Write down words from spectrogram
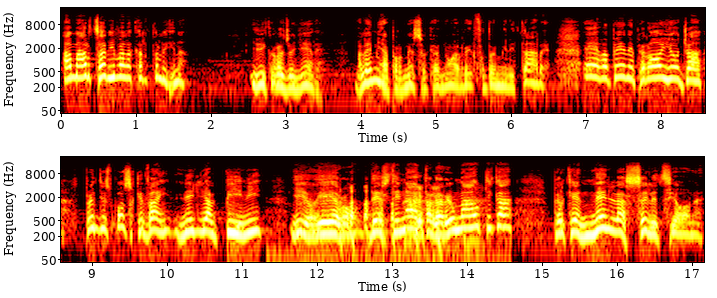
A marzo arriva la cartolina. Gli dico ragioniere, ma lei mi ha promesso che non avrei fatto il militare. Eh, va bene, però io ho già predisposto che vai negli alpini. Io ero destinata all'aeronautica perché nella selezione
